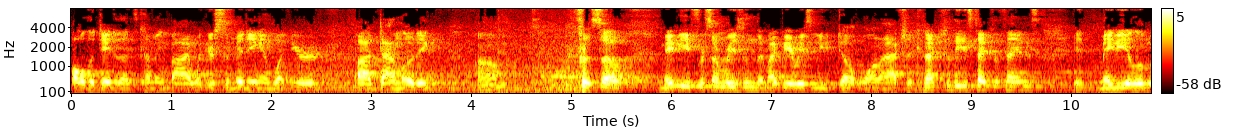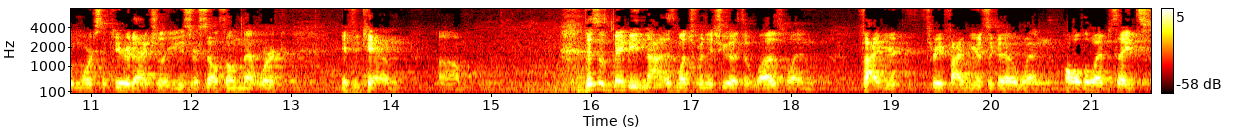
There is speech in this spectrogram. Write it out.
all the data that's coming by, what you're submitting and what you're uh, downloading. Um, for, so maybe for some reason, there might be a reason you don't want to actually connect to these types of things. It may be a little bit more secure to actually use your cell phone network if you can. Um, this is maybe not as much of an issue as it was when five year, three or five years ago when all the websites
